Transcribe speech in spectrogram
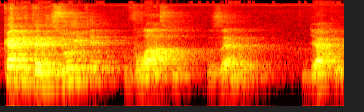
капіталізуйте власну землю. Дякую.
